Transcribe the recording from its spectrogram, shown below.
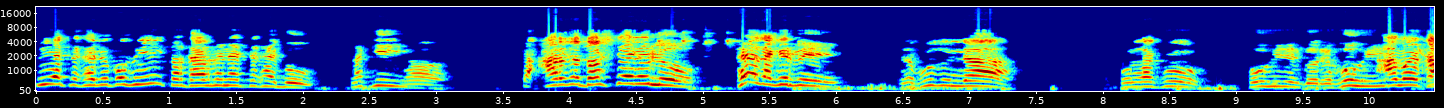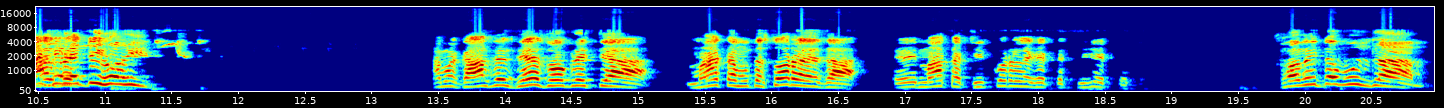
তুই একটা খাইবে কবি তোর গার্লফ্রেন্ড একটা খাইবো। নাকি? হ্যাঁ। আর যে দশ টাকা রইল। হ্যাঁ এটা বুঝুন না। ফোন লাগবো? হহিনের ঘরে হহি। আমার আসলে girlfriend- তুই হহি। আমার গার্লফ্রেন্ড যে যোগ রেত্যা মাথা মুতা চর হয়ে যা। এই মাথা ঠিক করে লাগে একটা সিগারেট খেতে সবই তো বুঝলাম।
